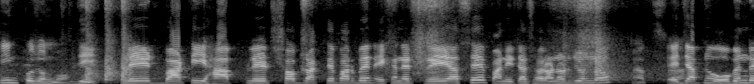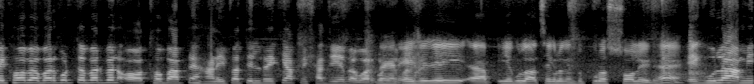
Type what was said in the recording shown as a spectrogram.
তিন প্রজন্ম? জি। প্লেট বাটি হাফ প্লেট সব রাখতে পারবেন। এখানে ট্রে আছে পানিটা ঝরানোর জন্য। আচ্ছা। এই যে আপনি ওভেন রেখেও ব্যবহার করতে পারবেন অথবা আপনি হাঁড়ি পাতিল রেখে আপনি সাজিয়ে ব্যবহার করতে দেখেন এই যে আহ, ইয়েগুলো আছে এগুলো কিন্তু পুরো সলিড হ্যাঁ? এগুলা আমি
